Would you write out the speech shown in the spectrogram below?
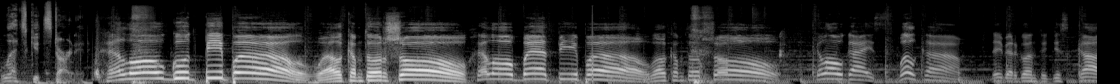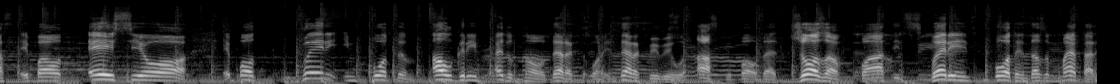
Let's get started. Hello, good people! Welcome to our show! Hello, bad people! Welcome to our show! Hello, guys! Welcome! Today we are going to discuss about SEO, about very important algorithm. I don't know, direct or indirect. We will ask about that, Joseph. But it's very important. Doesn't matter.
